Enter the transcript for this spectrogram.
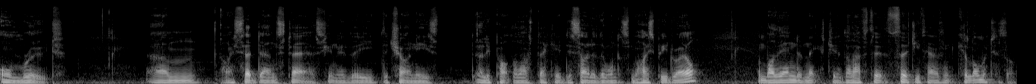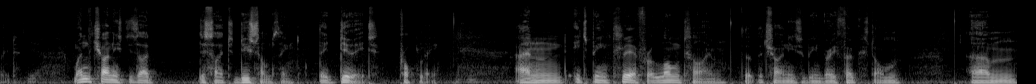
en route. Um, I said downstairs, you know, the, the Chinese, early part of the last decade, decided they wanted some high-speed rail, and by the end of next year, they'll have 30,000 kilometres of it. Yeah. When the Chinese decide, decide to do something, they do it properly. Mm-hmm. And it's been clear for a long time that the Chinese have been very focused on um,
